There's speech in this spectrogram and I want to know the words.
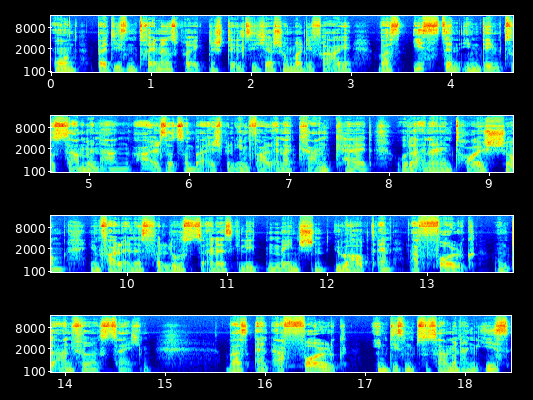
Und bei diesen Trennungsprojekten stellt sich ja schon mal die Frage, was ist denn in dem Zusammenhang, also zum Beispiel im Fall einer Krankheit oder einer Enttäuschung, im Fall eines Verlusts eines geliebten Menschen überhaupt ein Erfolg unter Anführungszeichen. Was ein Erfolg in diesem Zusammenhang ist,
